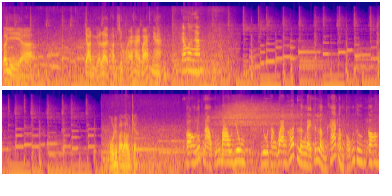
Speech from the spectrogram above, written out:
Có gì à, cho anh gửi lời thăm sức khỏe hai bác nha. Cảm ơn anh. Ngủ đi bao lâu cho Con lúc nào cũng bao dung Dù thằng Quang hết lần này tới lần khác làm tổn thương con.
